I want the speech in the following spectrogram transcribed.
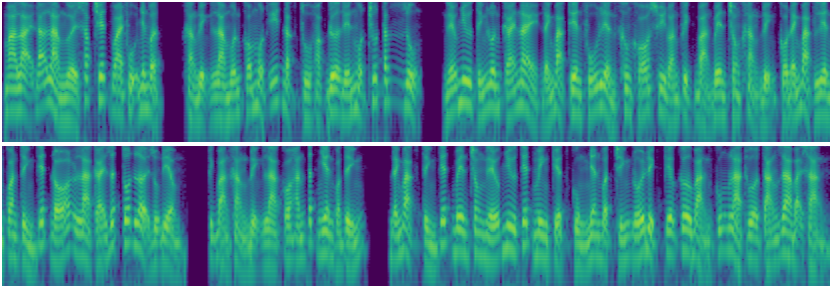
Mà lại đã làm người sắp chết vai phụ nhân vật, khẳng định là muốn có một ít đặc thù hoặc đưa đến một chút tác dụng, nếu như tính luôn cái này đánh bạc thiên phú liền không khó suy đoán kịch bản bên trong khẳng định có đánh bạc liên quan tình tiết đó là cái rất tốt lợi dụng điểm, kịch bản khẳng định là có hắn tất nhiên quán tính, đánh bạc tình tiết bên trong nếu như tiết minh kiệt cùng nhân vật chính đối địch kia cơ bản cũng là thua táng ra bại sản,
